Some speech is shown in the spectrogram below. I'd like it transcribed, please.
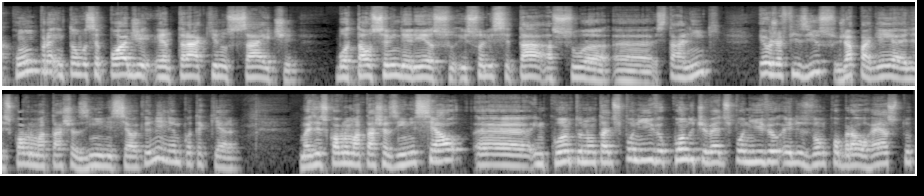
a compra, então você pode entrar aqui no site, botar o seu endereço e solicitar a sua uh, Starlink. Eu já fiz isso, já paguei, eles cobram uma taxazinha inicial aqui, eu nem lembro quanto é que era. Mas eles cobram uma taxazinha inicial é, enquanto não está disponível. Quando tiver disponível, eles vão cobrar o resto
